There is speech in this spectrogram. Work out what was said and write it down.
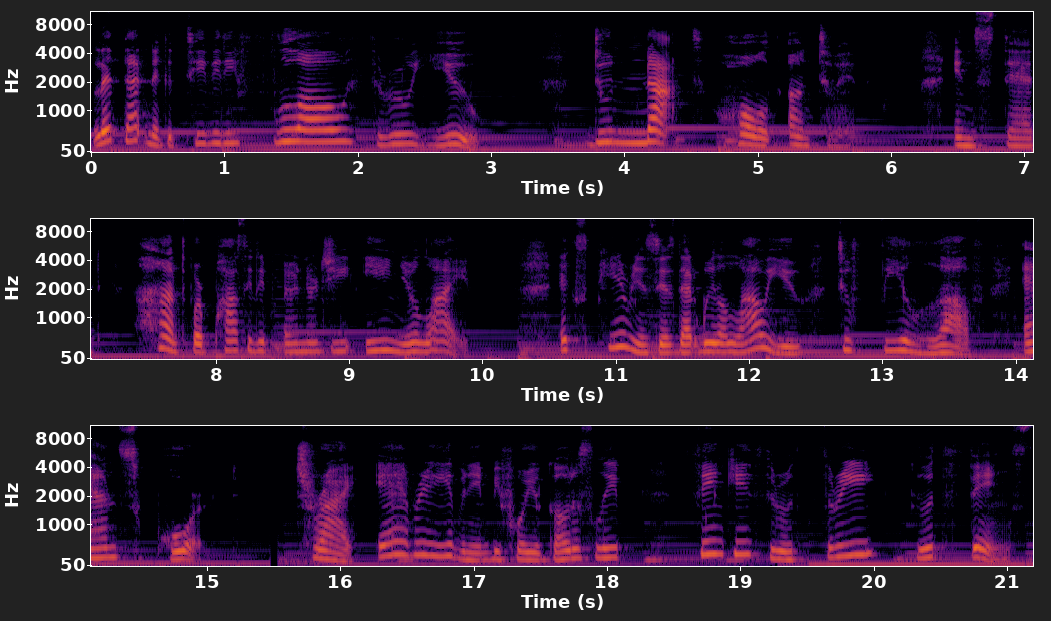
Let that negativity flow through you. Do not hold onto it. Instead, hunt for positive energy in your life. Experiences that will allow you to feel love and support. Try every evening before you go to sleep thinking through three good things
